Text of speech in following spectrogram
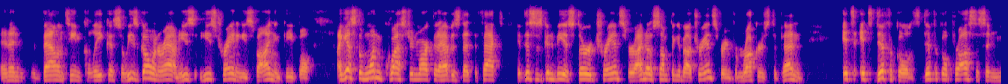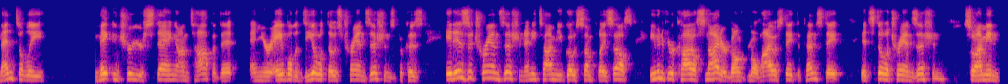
and then Valentin Kalika. So he's going around. He's he's training. He's finding people. I guess the one question mark that I have is that the fact if this is going to be his third transfer, I know something about transferring from Rutgers to Penn. It's it's difficult. It's a difficult process, and mentally making sure you're staying on top of it and you're able to deal with those transitions because it is a transition anytime you go someplace else. Even if you're Kyle Snyder going from Ohio State to Penn State, it's still a transition. So, I mean,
